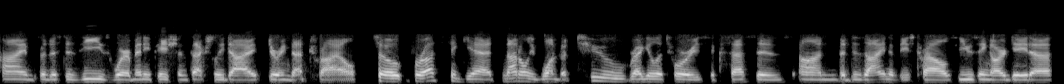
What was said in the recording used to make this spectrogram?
time for this disease where many patients actually die during that trial. So for us to get not only one, but two regulatory successes on the design of these trials using our data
